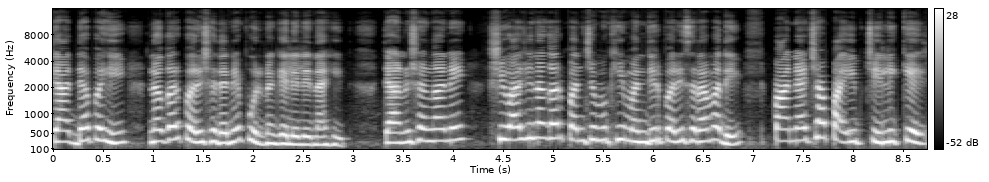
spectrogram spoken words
त्या अद्यापही नगर परिषदेने पूर्ण केलेले नाहीत. त्या अनुषंगाने शिवाजीनगर पंचमुखी मंदिर परिसरामध्ये पाण्याच्या पाईपची लिकेज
